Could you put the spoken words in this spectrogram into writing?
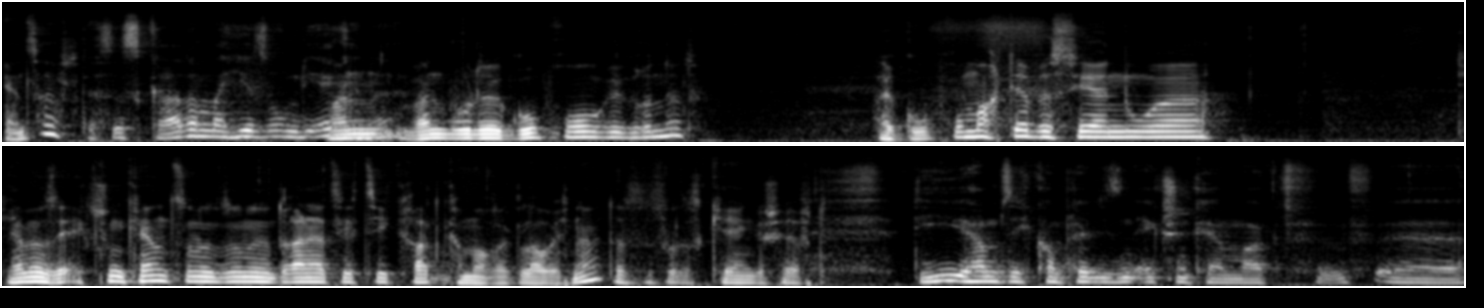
Ernsthaft? das ist gerade mal hier so um die Ecke, Wann, ne? wann wurde GoPro gegründet? Weil GoPro macht ja bisher nur. Die haben ja so Actioncams und so eine 360-Grad-Kamera, glaube ich, ne? Das ist so das Kerngeschäft. Die haben sich komplett diesen Actioncam-Markt äh,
